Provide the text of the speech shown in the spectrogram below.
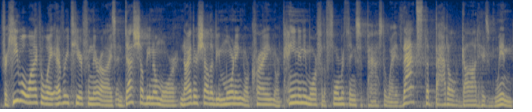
For he will wipe away every tear from their eyes, and death shall be no more, neither shall there be mourning, nor crying, nor pain anymore, for the former things have passed away. That's the battle God has win,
